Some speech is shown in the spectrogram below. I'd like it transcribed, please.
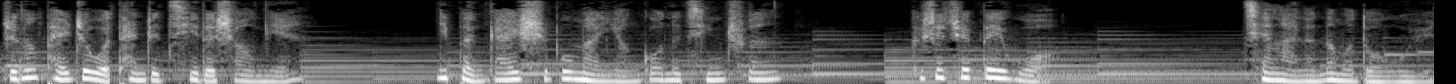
只能陪着我叹着气的少年，你本该是布满阳光的青春，可是却被我牵来了那么多乌云。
